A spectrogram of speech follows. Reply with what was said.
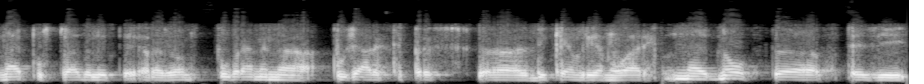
най-пострадалите райони по време на пожарите през декември-януари. На едно от тези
